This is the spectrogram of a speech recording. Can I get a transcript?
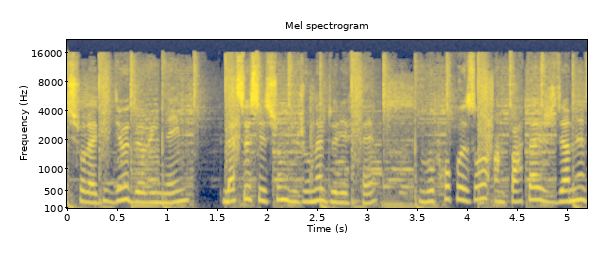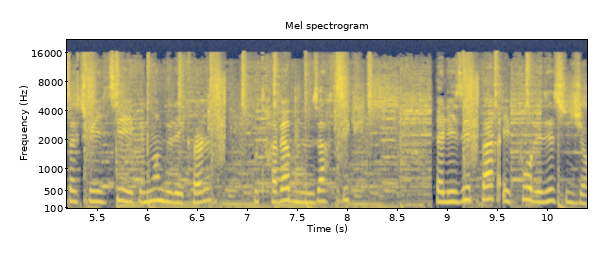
sur la vidéo de Rename, l'association du journal de l'effet. Nous vous proposons un partage des dernières actualités et événements de l'école au travers de nos articles réalisés par et pour les étudiants.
